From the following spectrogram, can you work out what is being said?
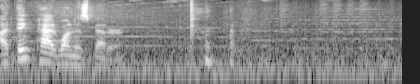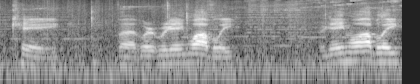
I think pad 1 is better. okay, but we're, we're getting wobbly. We're getting wobbly.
